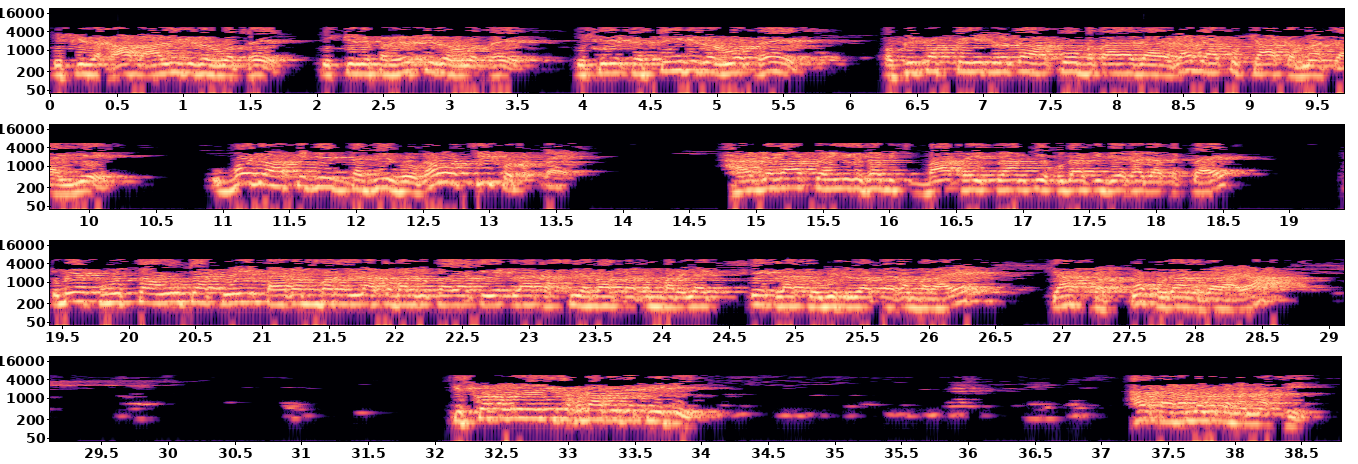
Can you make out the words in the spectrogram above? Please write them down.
اس کے لیے خاص آلے کی ضرورت ہے۔ اس کے لیے پرہیز کی ضرورت ہے۔ اس کے لیے ٹیسٹنگ کی ضرورت ہے اور پھر تب کئی طرح کا آپ کو بتایا جائے گا کہ آپ کو کیا کرنا چاہیے۔ وہ جو آپ کی تجویز ہوگا وہ ٹھیک ہو سکتا ہے۔ ہر جگہ آپ کہیں گے کہ سب بات ہے، اسلام کی، خدا کی دیکھا جا سکتا ہے۔ تو میں پوچھتا ہوں، کیا کوئی پیغمبر اللہ تبارک تعالیٰ کے ایک لاکھ اسی ہزار پیغمبر یا ایک لاکھ چوبیس ہزار پیغمبر آئے؟ کیا سب کو خدا نظر آیا؟ کس کو تمنا نہیں خدا کو دیکھنے کی؟ ہر پیغمبر کو تمنا تھی۔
